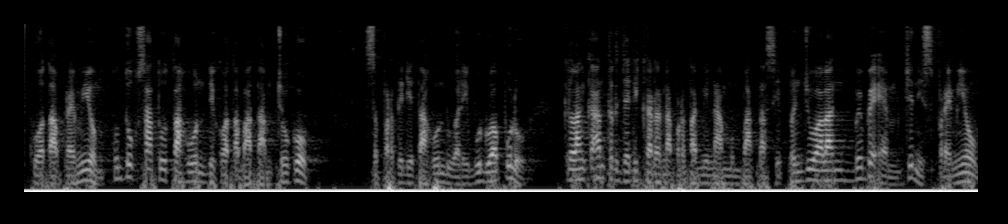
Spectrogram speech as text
kuota premium untuk satu tahun di Kota Batam cukup. Seperti di tahun 2020, kelangkaan terjadi karena Pertamina membatasi penjualan BBM jenis premium.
